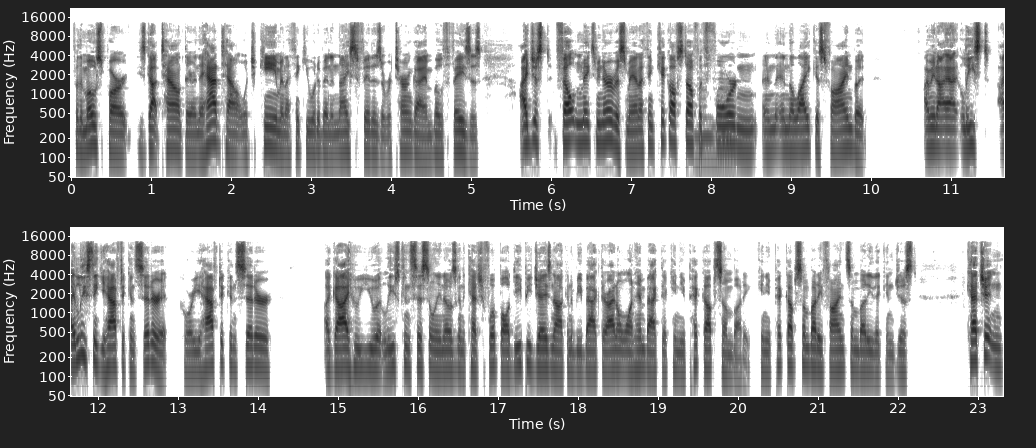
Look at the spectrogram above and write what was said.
for the most part, he's got talent there, and they had talent with Jakeem, and I think he would have been a nice fit as a return guy in both phases. I just Felton makes me nervous, man. I think kickoff stuff with mm-hmm. Ford and, and and the like is fine, but I mean, I at least I at least think you have to consider it, Corey. You have to consider a guy who you at least consistently know is going to catch a football. DPJ is not going to be back there. I don't want him back there. Can you pick up somebody? Can you pick up somebody, find somebody that can just catch it and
